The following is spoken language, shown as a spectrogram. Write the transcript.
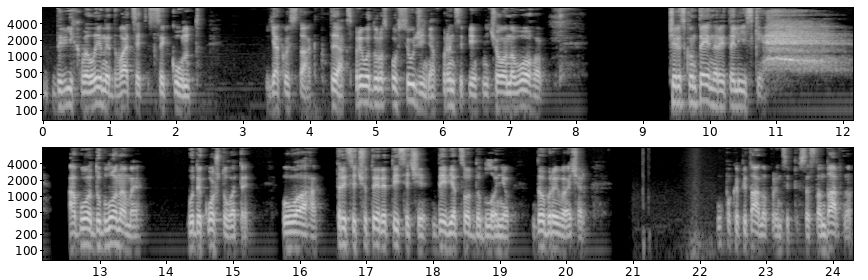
2 хвилини 20 секунд. Якось так. Так, з приводу розповсюдження, в принципі, нічого нового. Через контейнери італійські або дублонами буде коштувати. Увага! 34 тисячі 900 дублонів. Добрий вечір. Ну, по капітану, в принципі, все стандартно.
